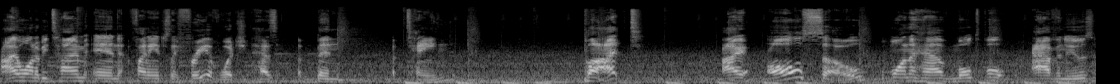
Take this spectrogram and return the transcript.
I want to be time and financially free, of which has been obtained. But I also want to have multiple avenues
